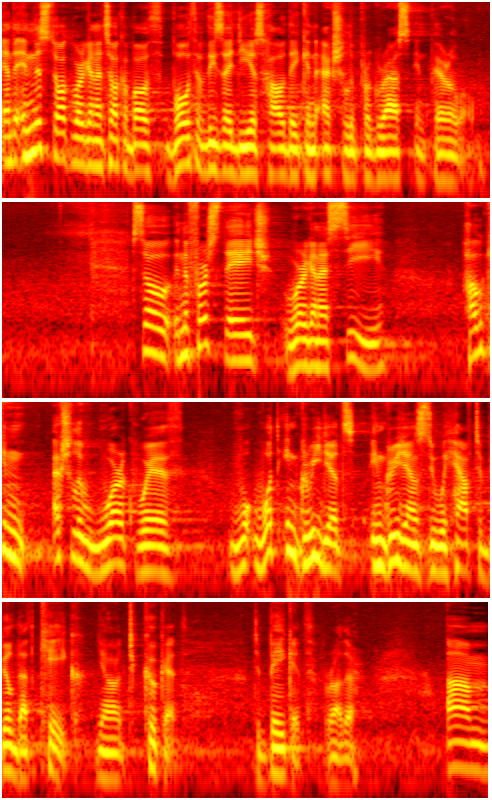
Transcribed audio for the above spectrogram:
And in this talk, we're going to talk about both of these ideas, how they can actually progress in parallel. So in the first stage, we're going to see how we can actually work with what ingredients ingredients do we have to build that cake, you know, to cook it, to bake it rather. Um,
